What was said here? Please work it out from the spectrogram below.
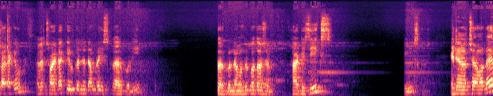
ছয়টা কিউ। তাহলে ছয়টা কিউকে যদি আমরা স্কোয়ার করি স্কোয়ার করলে আমাদের কত আসে? থার্টি সিক্স কিউ স্কোয়ার এটা হচ্ছে আমাদের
